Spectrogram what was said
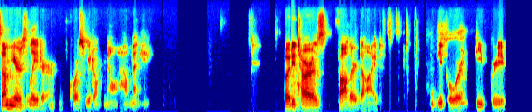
Some years later, of course, we don't know how many, Bodhitara's father died, and people were in deep grief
